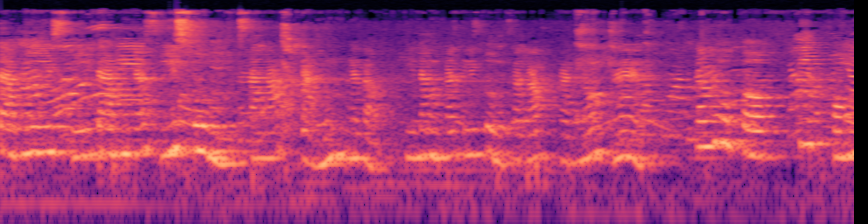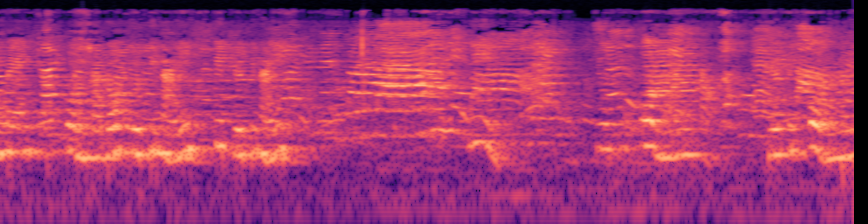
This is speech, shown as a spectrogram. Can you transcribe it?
จะมีสีดำกับสีสุ่มสลับกันนะคะสีดำกับสีสุ่มสลับกันเนาะอ่าแล้วลูกกบพิษของแมงป่นกระดกอยู่ที่ไหนพิษอยู่ที่ไหนนี่อยู่ที่ก้นมันค่ะอยู่ที่ก้นมัน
